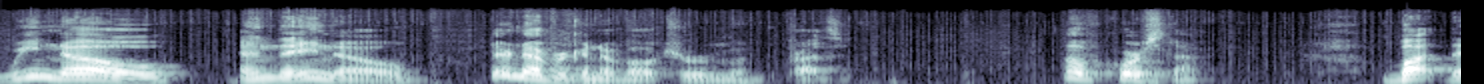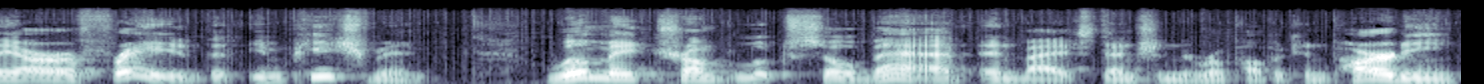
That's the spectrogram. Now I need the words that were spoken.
We know, and they know, they're never going to vote to remove the president. Of course not. But they are afraid that impeachment will make Trump look so bad, and by extension, the Republican Party,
